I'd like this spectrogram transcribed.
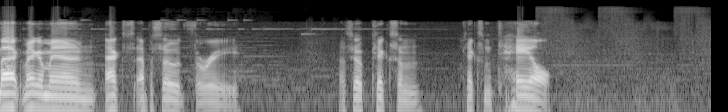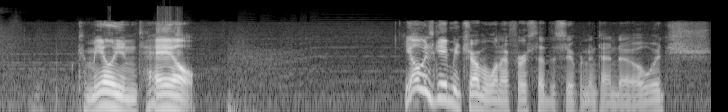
back, Mega Man X Episode 3. Let's go kick some kick some tail. Chameleon tail. He always gave me trouble when I first had the Super Nintendo, which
